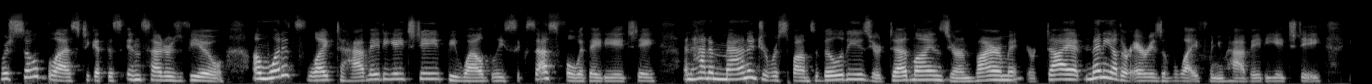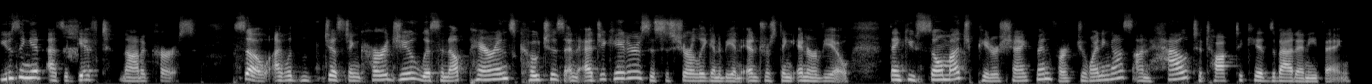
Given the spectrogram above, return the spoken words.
We're so blessed to get this insider's view on what it's like to have ADHD, be wildly successful with ADHD, and how to manage your responsibilities, your deadlines, your environment, your diet, many other areas of life when you have ADHD, using it as a gift, not a curse. So I would just encourage you, listen up, parents, coaches, and educators. This is surely going to be an interesting interview. Thank you so much, Peter Shankman, for joining us on how to talk to kids about anything.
